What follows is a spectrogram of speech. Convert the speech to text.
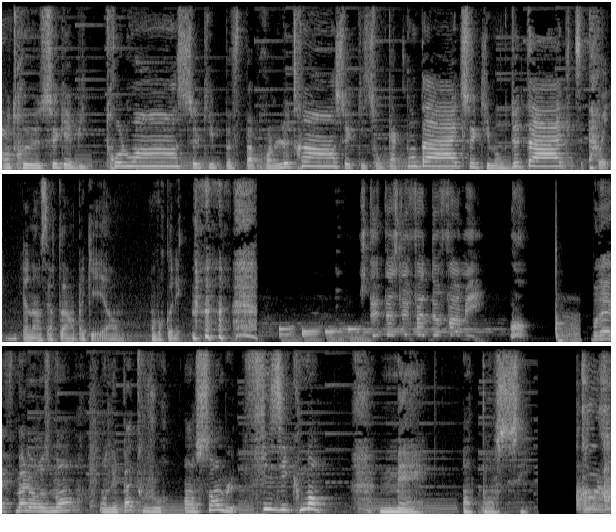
Entre ceux qui habitent trop loin, ceux qui peuvent pas prendre le train, ceux qui sont quatre contacts, ceux qui manquent de tact. Oui, il y en a un certain paquet, hein. on vous reconnaît. Je déteste les fêtes de famille Bref, malheureusement, on n'est pas toujours ensemble physiquement, mais en pensée. Toujours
